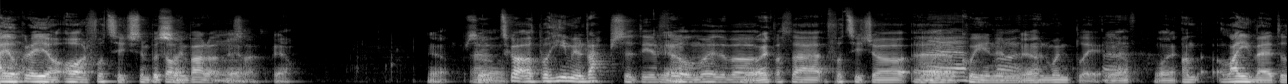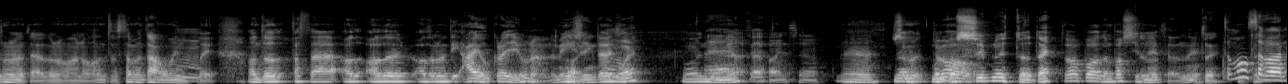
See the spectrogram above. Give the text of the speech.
ail greu o'r footage sy'n bodoli'n barod. Ie. Ie. Ti'n gwybod, oedd Bohemian Rhapsody'r yeah. ffilm oedd efo fatha footage o uh, Queen yn, yn Wembley. Ond live ed oedd hwnna da, oedd hwnna wahanol, ond fatha mae dal Wembley. Mm. Ond oedd fatha, oedd nhw wedi ailgreu hwnna, amazing, dweud. Mae'n union. Fair point, so. Mae'n bosib nid o, de? Dwi'n bod yn bosib wneud o, ni. Dwi'n meddwl sef o'n...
